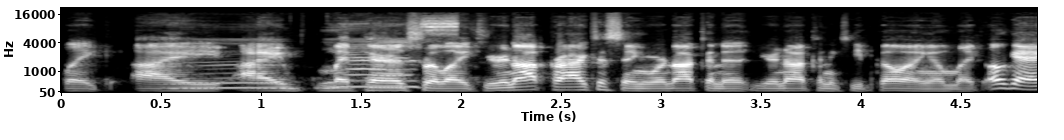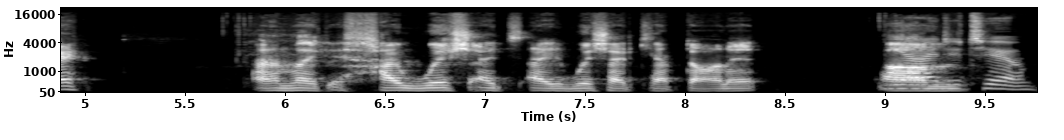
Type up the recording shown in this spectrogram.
Like I, I, Mm, my parents were like, "You're not practicing. We're not gonna, you're not gonna keep going." I'm like, "Okay." I'm like, I wish I, I wish I'd kept on it. Yeah, I Um, do too.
